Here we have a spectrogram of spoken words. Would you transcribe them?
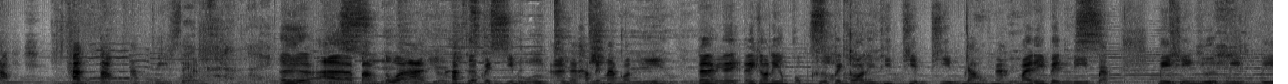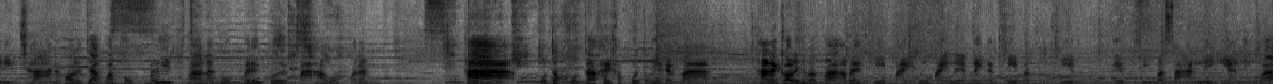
ต่ำ ขั้นต่ำนะสี่แสนเออ อ่า บางตัวอาจถ้าเกิดเป็นทีมอื่นๆอาจจะทำได้มากกว่านี้ แต่ในในกรณีของผมคือเป็นกรณีที่ทีมทีมเก่านะ ไม่ได้เป็นทีมแบบมีทีมอยู่มีมีหลิงชานะ เพราะเนื่องจากว่าผมไม่ได้ตอนนั้นผมไม่ได้เปิดมาครับผมเพราะฉะนั้น ถ้าผมจะผมจะให้คำพูดตรงนี้กันว่า ถ้าในกรณีที่แบบว่าเอาไปเล่นทีมใหม่มือใหม่เลยมาเล่นกับทีมแบบทีมเอฟซีประสานอะไรเงี้ยหรือว่า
